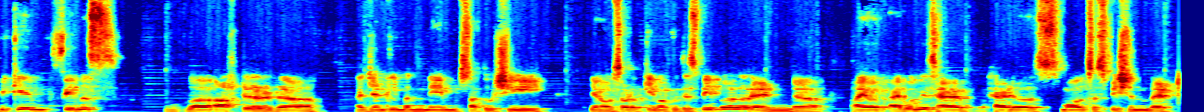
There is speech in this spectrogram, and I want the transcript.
became famous after a gentleman named Satoshi, you know, sort of came up with his paper, and I, I've always have had a small suspicion that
